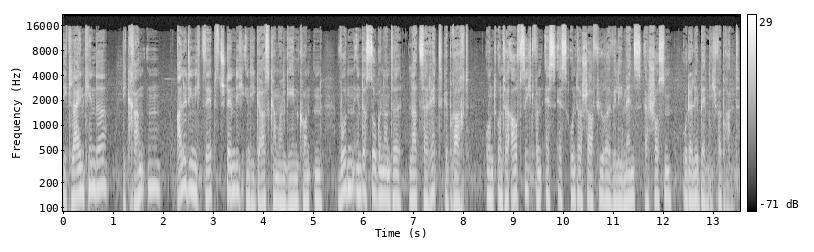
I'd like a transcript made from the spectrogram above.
die Kleinkinder, die Kranken, alle, die nicht selbstständig in die Gaskammern gehen konnten, wurden in das sogenannte Lazarett gebracht und unter Aufsicht von SS-Unterscharführer Willy Menz erschossen oder lebendig verbrannt.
